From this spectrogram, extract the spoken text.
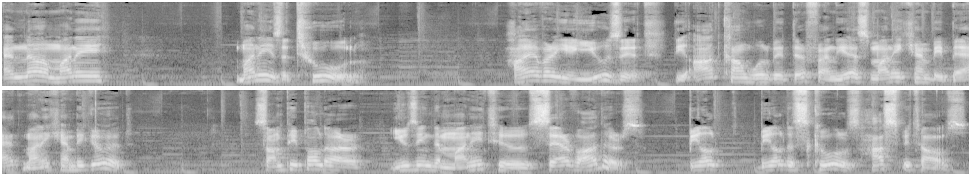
And no money money is a tool. However you use it the outcome will be different. Yes money can be bad money can be good. Some people are using the money to serve others build build schools hospitals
